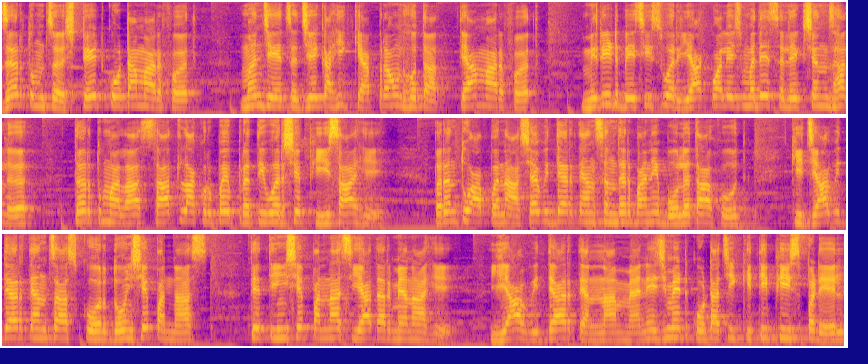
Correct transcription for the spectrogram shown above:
जर तुमचं स्टेट कोटामार्फत म्हणजेच जे काही कॅपराऊंड होतात त्यामार्फत मिरिट बेसिसवर या कॉलेजमध्ये सिलेक्शन झालं तर तुम्हाला सात लाख रुपये प्रतिवर्ष फीस आहे. परंतु आपण अशा विद्यार्थ्यांसंदर्भाने बोलत आहोत की ज्या विद्यार्थ्यांचा स्कोर दोनशे पन्नास ते तीनशे पन्नास या दरम्यान आहे या विद्यार्थ्यांना मॅनेजमेंट कोटाची किती फीस पडेल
